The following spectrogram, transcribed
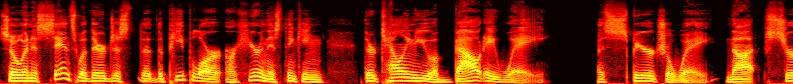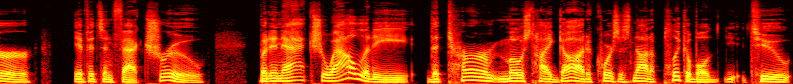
So in a sense, what they're just the, the people are are hearing this thinking they're telling you about a way, a spiritual way, not sure if it's in fact true, But in actuality, the term Most High God, of course, is not applicable to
